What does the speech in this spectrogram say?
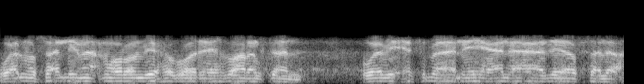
والمصلي مأمور بحضور إحضار القلب وبإقباله على هذه الصلاة.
